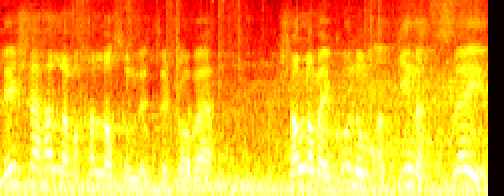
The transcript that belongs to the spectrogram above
ليش لهلا ما خلصوا من الاستجوابات؟ إن شاء الله ما يكونوا مقضينا تسلايل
